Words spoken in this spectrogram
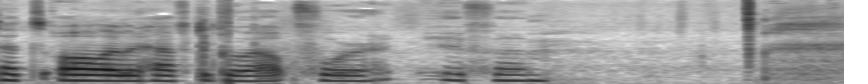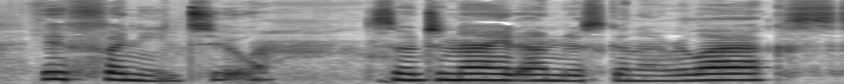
that's all I would have to go out for if, um, if I need to. So tonight I'm just gonna relax.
